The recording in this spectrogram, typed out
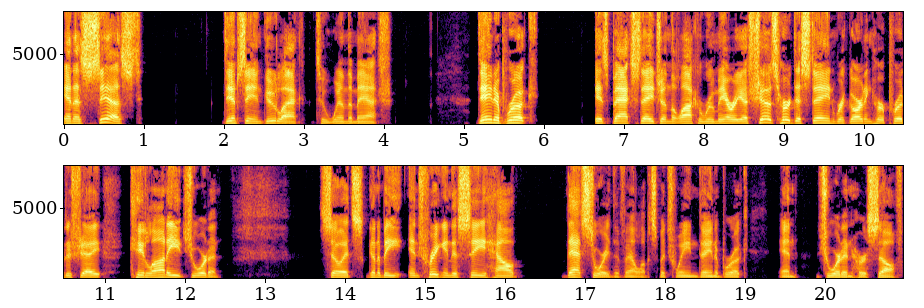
and assists Dempsey and Gulak to win the match. Dana Brooke is backstage in the locker room area, shows her disdain regarding her protege, Kelani Jordan. So it's going to be intriguing to see how that story develops between Dana Brooke and Jordan herself.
